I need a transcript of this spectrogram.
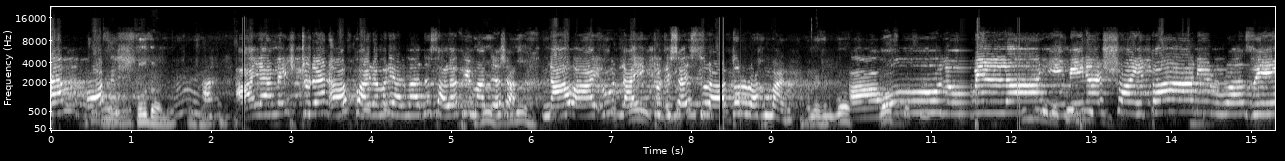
a I am of I am a student of Primary Almadu Salafi Madrasa. Now I would like to recite Surah Ar-Rahman. أعوذ بالله من الشيطان الرجيم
